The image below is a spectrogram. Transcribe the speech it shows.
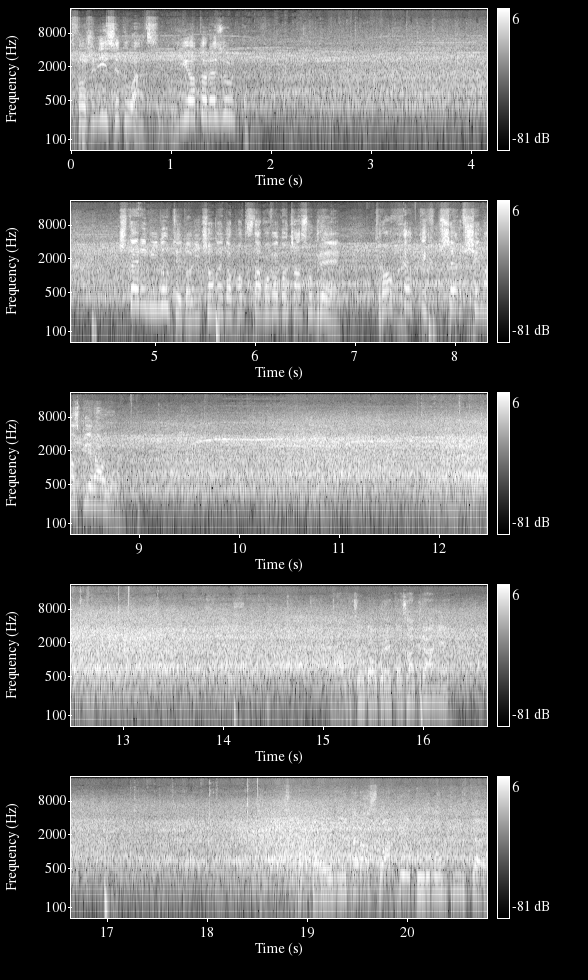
tworzyli sytuację i oto rezultat. 4 minuty doliczone do podstawowego czasu gry. Trochę tych przerw się nazbierało. Bardzo dobre to zagranie. Spokojnie teraz łapie górną piłkę.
